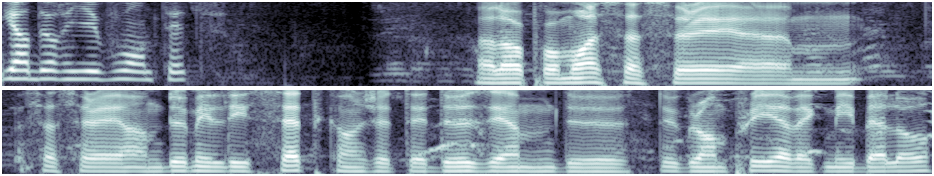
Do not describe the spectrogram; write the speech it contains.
garderiez-vous en tête? Alors pour moi, ça serait, euh, ça serait en 2017 quand j'étais deuxième de, de Grand Prix avec Mi Bello.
